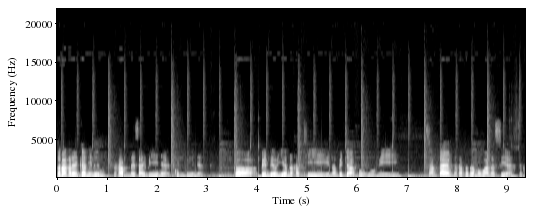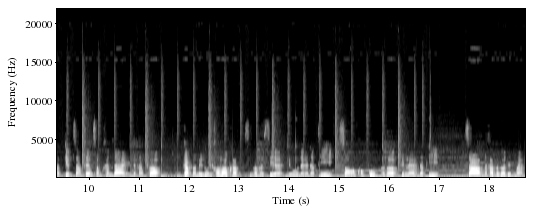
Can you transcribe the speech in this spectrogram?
ตารางคะแนนกันนิดนึงนะครับ ในสาย B เนี่ย กลุ่ม B เนี่ย ก็เป็นเบลเยียมนะครับที่นำไปจากฝูงอยู่มี 3 แต้มนะครับ แล้วก็เมื่อวานรัสเซียนะครับ เก็บ 3 แต้มสำคัญได้นะครับ ก็กลับมามีลุ้นเข้ารอบครับสำหรับรัสเซียอยู่ในอันดับที่ 2 ของกลุ่ม แล้วก็ฟินแลนด์อันดับที่ 3 นะครับ แล้วก็เดนมาร์ก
